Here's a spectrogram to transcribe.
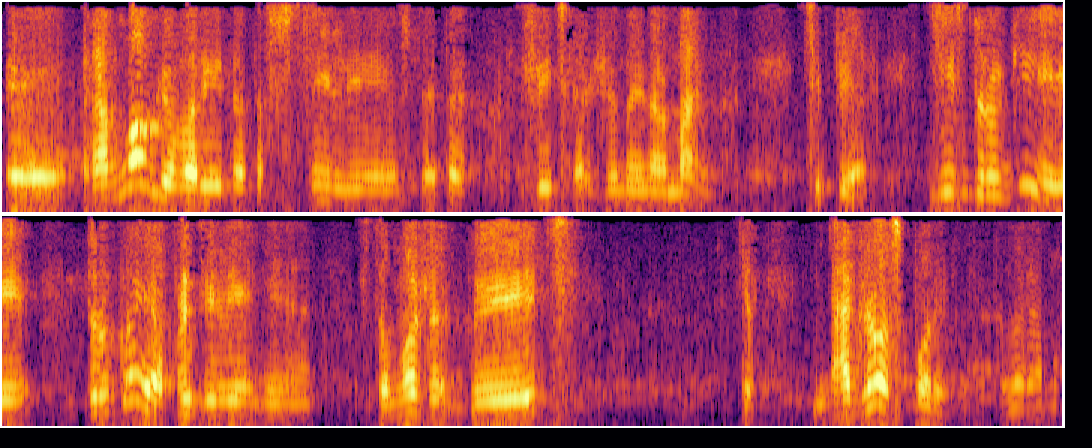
э, Рамо говорит это в стиле, что это жить как женой нормально. Теперь, есть другие, другое определение, что может быть Агро спорит на Рама.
